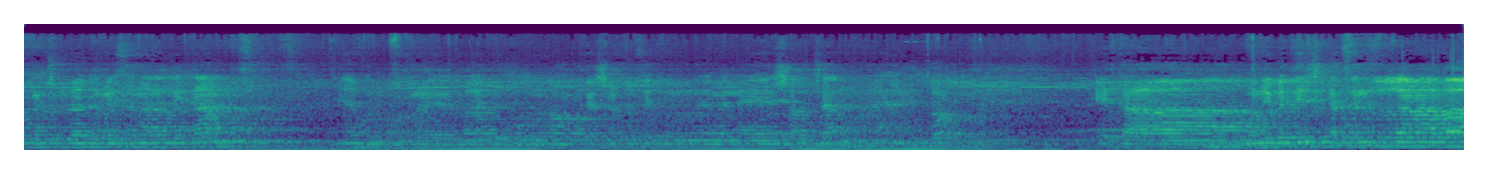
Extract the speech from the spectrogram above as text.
urrentzura etorri izan agatik e, bueno, horre, ba, dugu nork esartu zituen hemen saltzen, e, etor. Eskatzen dudana da,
